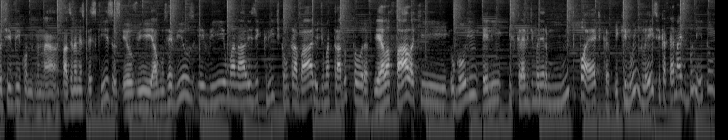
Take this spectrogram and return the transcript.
Eu, tive, na- fazendo as minhas pesquisas, eu vi alguns reviews e vi uma análise crítica, um trabalho de uma tradutora. E ela fala que o Golding, ele escreve de maneira muito poética e que no inglês fica até mais bonito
